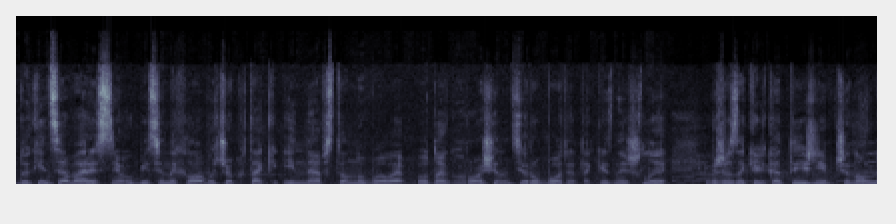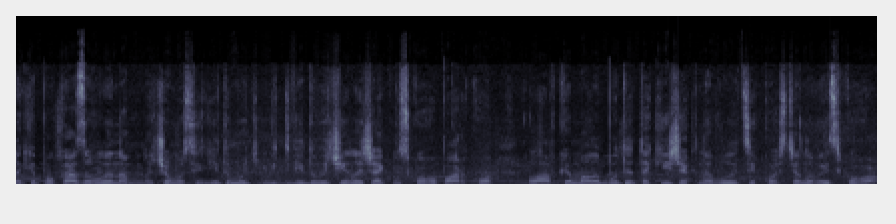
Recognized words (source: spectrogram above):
До кінця вересня обіцяних лавочок так і не встановили. Однак гроші на ці роботи таки знайшли. І вже за кілька тижнів чиновники показували нам, на чому сидітимуть відвідувачі Личаківського парку. Лавки мали бути такі ж, як на вулиці Костя Левицького.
